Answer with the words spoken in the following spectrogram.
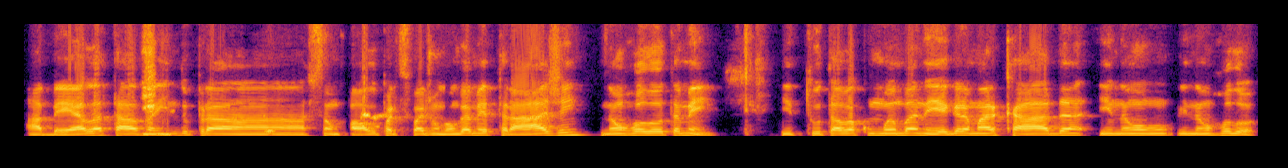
A Bela tava indo para São Paulo participar de um longa-metragem, não rolou também e tu tava com Mamba Negra marcada e não, e não rolou. O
